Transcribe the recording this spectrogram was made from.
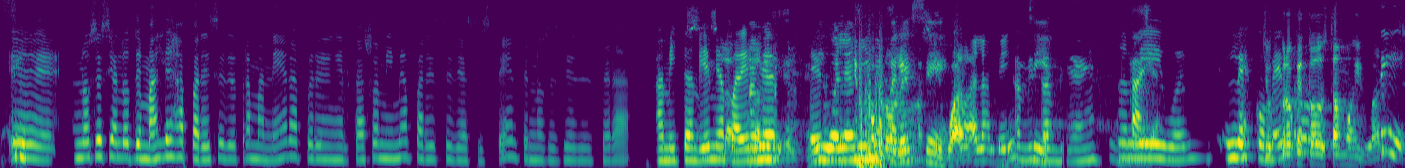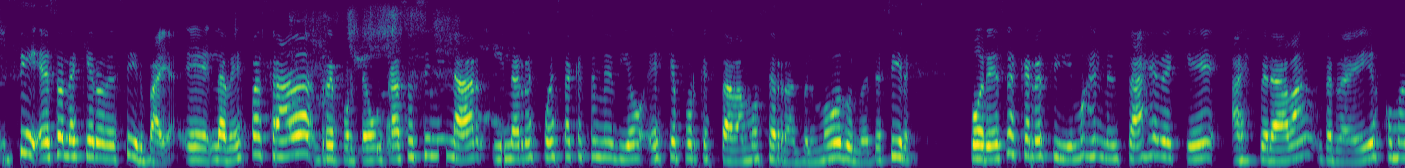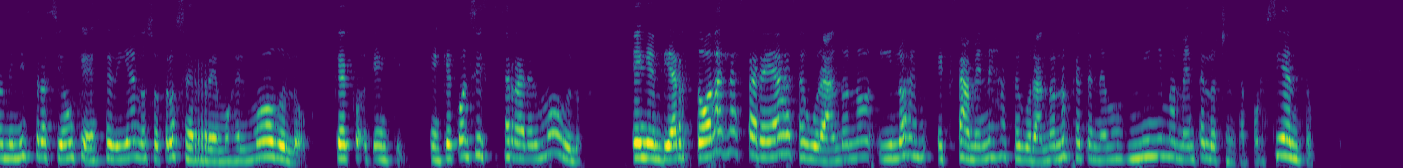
Sí. eh, no sé si a los demás les aparece de otra manera, pero en el caso a mí me aparece de asistente, no sé si será. A mí también Sí, me la- aparece. el- así. el- Igual a mí me problema, es parece. igual. A mí Sí. también. A mí igual. Les Yo comento. creo que todos estamos iguales. Sí, sí, eso les quiero decir. Vaya, eh, la vez pasada reporté un caso similar y la respuesta que se me dio es que porque estábamos cerrando el módulo. Es decir, por eso es que recibimos el mensaje de que ah, esperaban, ¿verdad? Ellos como administración que este día nosotros cerremos el módulo. ¿Qué co- en, qué- en qué consiste cerrar el módulo? En enviar todas las tareas asegurándonos y los em- exámenes asegurándonos que tenemos mínimamente el 80%.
